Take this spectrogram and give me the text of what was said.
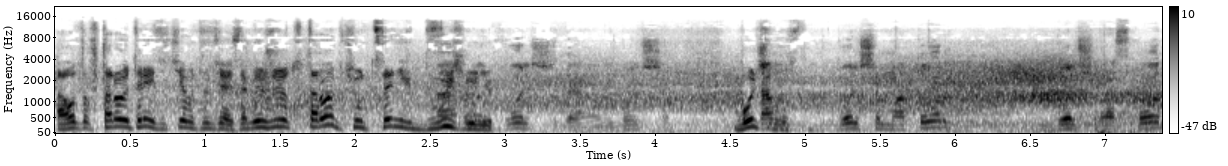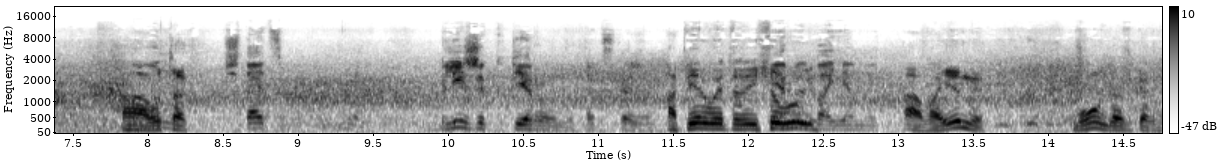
а вот второй, третий, чем отличается? Я говорю, что второй, почему-то ценник выше у них. Больше, да, он больше. Больше Там больше мотор, больше расход. А, Но вот он так. Считается ну, ближе к первому, так скажем. А первый это еще... Первый вы- военный. А, военный? Ну, он даже как бы...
